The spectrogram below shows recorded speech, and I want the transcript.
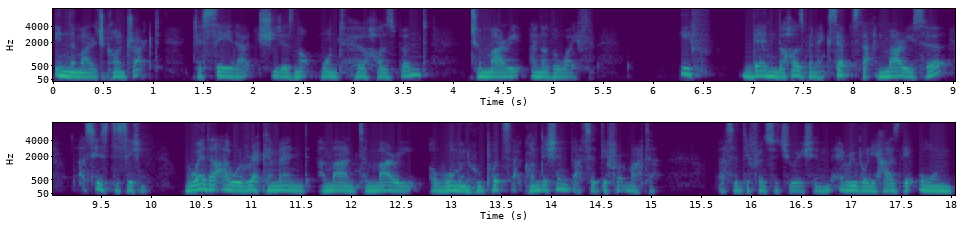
in the marriage contract to say that she does not want her husband to marry another wife. If then the husband accepts that and marries her, that's his decision. Whether I would recommend a man to marry a woman who puts that condition, that's a different matter. That's a different situation. Everybody has their own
